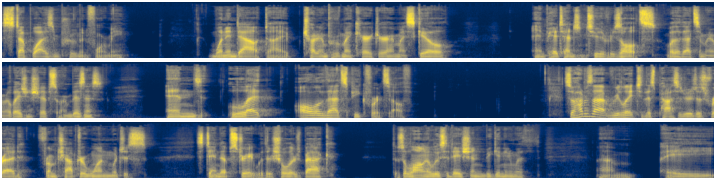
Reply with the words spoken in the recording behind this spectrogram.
stepwise improvement for me when in doubt, I try to improve my character and my skill and pay attention to the results, whether that's in my relationships or in business, and let all of that speak for itself. So, how does that relate to this passage I just read from chapter one, which is stand up straight with your shoulders back? There's a long elucidation beginning with um, a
